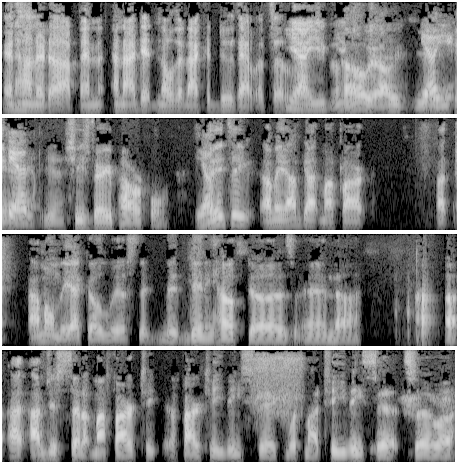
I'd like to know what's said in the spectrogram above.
and hunt it up. And and I didn't know that I could do that with the Yeah, you, you Oh yeah, oh, yeah, Yeah, you, you can. can. Yeah, she's very powerful. yeah And it's a, I mean, I've got my fire. I, I'm on the Echo list that, that Denny Huff does, and uh, I, I've just set up my Fire t- Fire TV stick with my TV set. So, uh,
